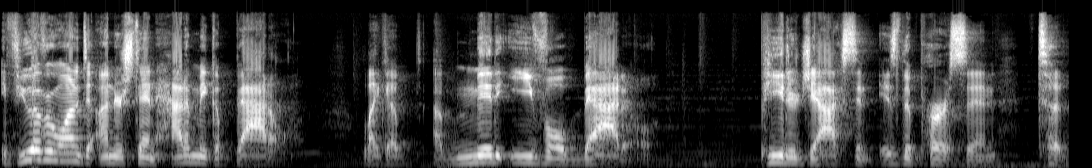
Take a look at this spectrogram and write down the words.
If you ever wanted to understand how to make a battle, like a, a medieval battle, Peter Jackson is the person to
